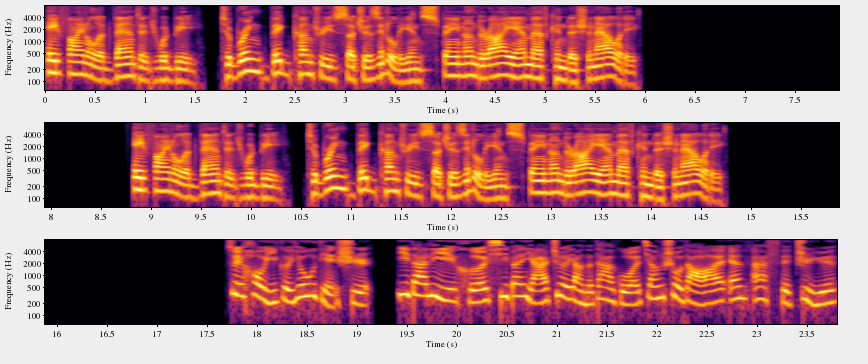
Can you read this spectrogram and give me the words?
A final advantage would be to bring big countries such as Italy and Spain under IMF conditionality. A final advantage would be to bring big countries such as Italy and Spain under IMF conditionality. 最后一个优点是，意大利和西班牙这样的大国将受到 IMF 的制约。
